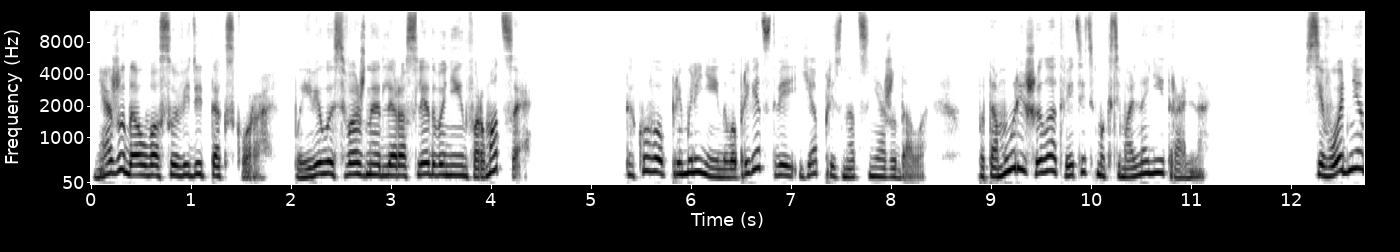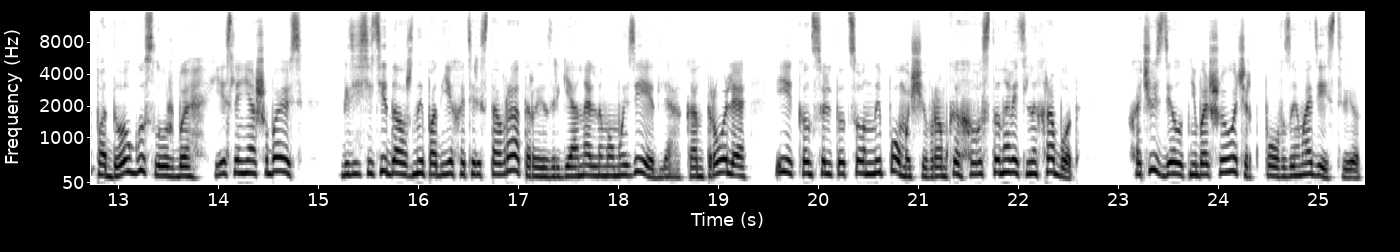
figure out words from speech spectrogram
«Не ожидал вас увидеть так скоро. Появилась важная для расследования информация?» Такого прямолинейного приветствия я, признаться, не ожидала, потому решила ответить максимально нейтрально. «Сегодня по долгу службы, если не ошибаюсь, к десяти должны подъехать реставраторы из регионального музея для контроля и консультационной помощи в рамках восстановительных работ. Хочу сделать небольшой очерк по взаимодействию.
